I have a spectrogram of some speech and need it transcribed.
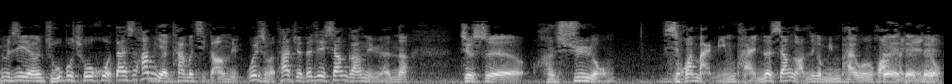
那么这些人足不出户，但是他们也看不起港女，为什么？他觉得这香港女人呢？就是很虚荣，喜欢买名牌。你知道香港这个名牌文化很严重。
